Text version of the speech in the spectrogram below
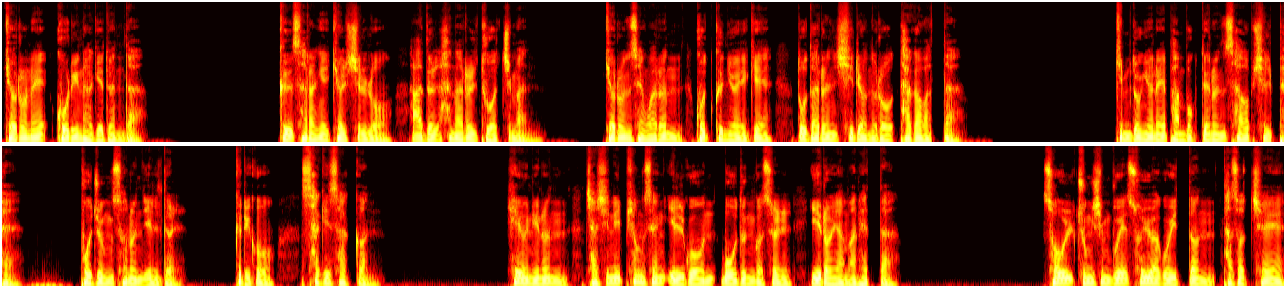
결혼에 골인하게 된다. 그 사랑의 결실로 아들 하나를 두었지만 결혼 생활은 곧 그녀에게 또 다른 시련으로 다가왔다. 김동현의 반복되는 사업 실패, 보증 서는 일들, 그리고 사기 사건. 혜은이는 자신이 평생 일궈온 모든 것을 잃어야만 했다. 서울 중심부에 소유하고 있던 다섯 채의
